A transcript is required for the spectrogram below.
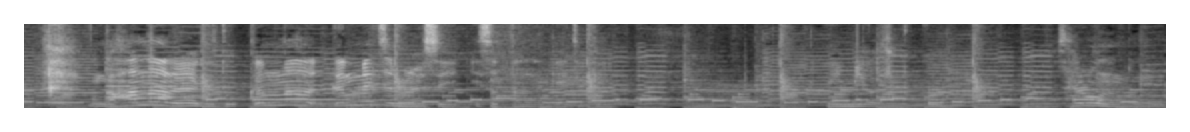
뭔가 하나를 그래도 끝마, 끝맺음을 할 수 있었다는 게 되게 의미가 깊고 음, 새로운 또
